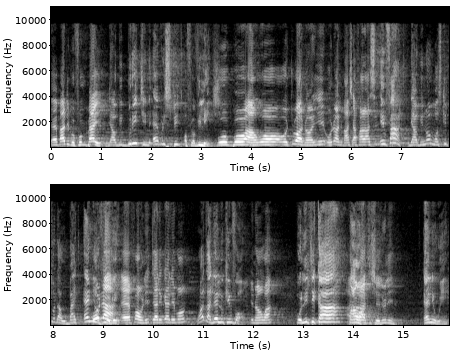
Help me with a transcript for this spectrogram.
ẹ bá dìbò fún mi báyìí there will be breach in every street of your village. gbogbo àwọn ojú ọ̀nà yín òun náà ni màá ṣafárá sí. In fact, there will be no mosquito that will bite any of you kódà again. ẹ̀fọn ò ní jẹ́nikẹ́ni mọ́ What are they looking for? kí náà wá. Political agbára power. ti ṣèlú ni. Anyway,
